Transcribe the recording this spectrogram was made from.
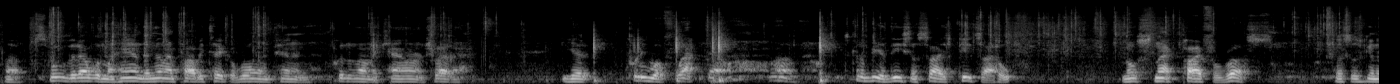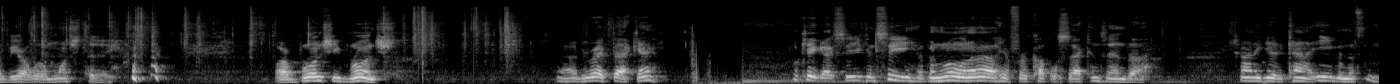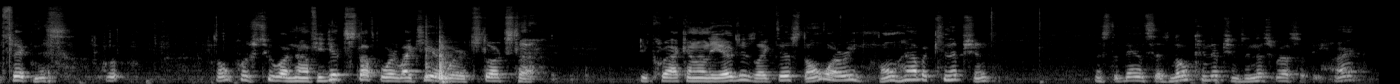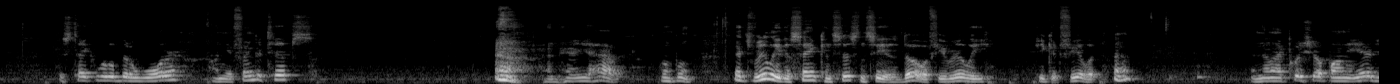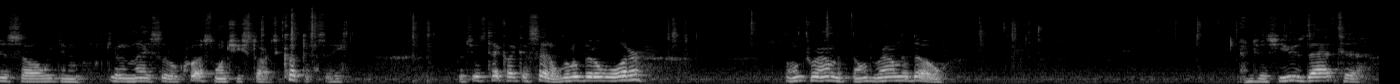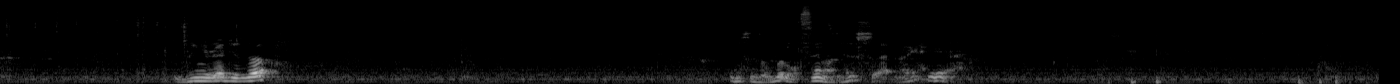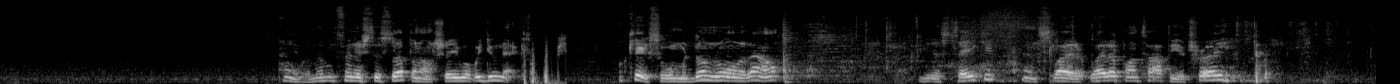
uh, smooth it out with my hand, and then I probably take a rolling pin and put it on the counter and try to get it pretty well flat down. Uh, it's going to be a decent sized pizza, I hope. No snack pie for us. This is going to be our little munch today. our brunchy brunch. I'll be right back, eh? Okay, guys, so you can see I've been rolling it out here for a couple seconds and uh, trying to get it kind of even in thickness. Don't push too hard. Now, if you get stuff where, like here, where it starts to be cracking on the edges like this, don't worry. Don't have a conniption. Mr. Dan says no conniptions in this recipe, all right? Just take a little bit of water on your fingertips. and here you have it. Boom, boom. It's really the same consistency as dough if you really, if you could feel it. and then I push up on the edges so we can get a nice little crust once she starts cooking, see? But just take, like I said, a little bit of water don't drown it. Don't drown the dough. And just use that to bring your edges up. This is a little thin on this side right here. Anyway, let me finish this up and I'll show you what we do next. Okay, so when we're done rolling it out, you just take it and slide it right up on top of your tray.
